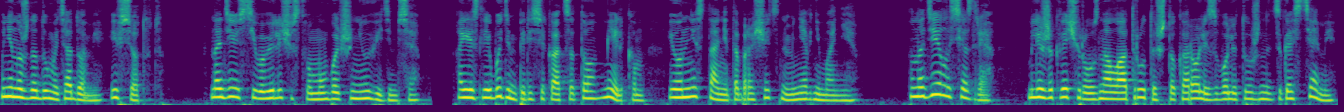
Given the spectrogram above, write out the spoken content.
Мне нужно думать о доме, и все тут. Надеюсь, с его величеством мы больше не увидимся. А если и будем пересекаться, то мельком, и он не станет обращать на меня внимание. Но надеялась я зря. Ближе к вечеру узнала от Руты, что король изволит ужинать с гостями.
